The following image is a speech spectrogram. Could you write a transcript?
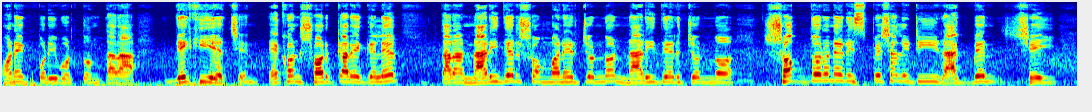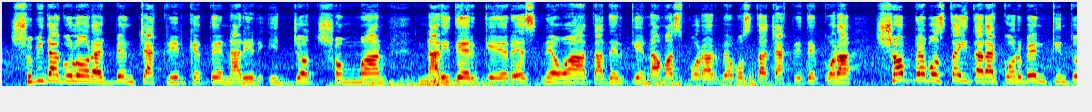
অনেক পরিবর্তন তারা দেখিয়েছেন। এখন সরকারে গেলে তারা নারীদের সম্মানের জন্য, নারীদের জন্য সব ধরনের স্পেশালিটি রাখবেন, সেই সুবিধাগুলো রাখবেন চাকরির ক্ষেত্রে, নারীর ইজ্জত, সম্মান, নারীদেরকে রেস্ট নেওয়া, তাদেরকে নামাজ পড়ার ব্যবস্থা, চাকরিতে করা, সব ব্যবস্থাই তারা করবেন। কিন্তু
